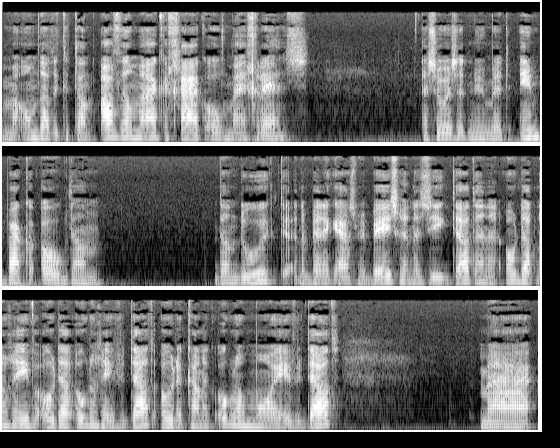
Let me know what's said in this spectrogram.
maar omdat ik het dan af wil maken, ga ik over mijn grens. En zo is het nu met inpakken ook. Dan, dan doe ik, dan ben ik ergens mee bezig en dan zie ik dat. En dan, oh, dat nog even, oh, dat ook nog even dat. Oh, dan kan ik ook nog mooi even dat. Maar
